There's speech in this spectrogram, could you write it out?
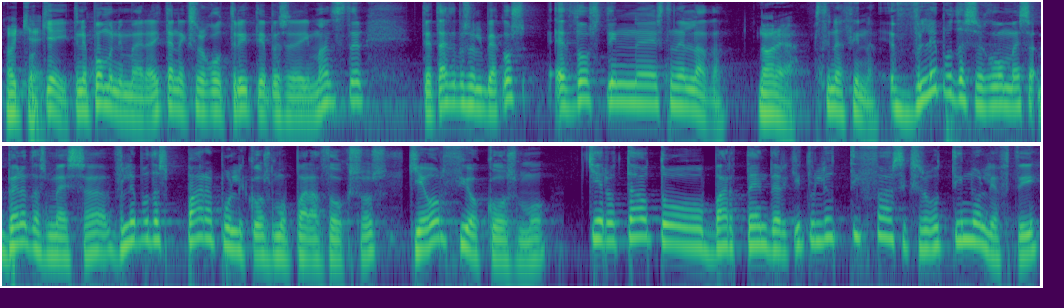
Οκ. την επόμενη μέρα. Ήταν, ξέρω εγώ, Τρίτη έπαιζε η Manchester, Τετάρτη έπαιζε ο Ολυμπιακός εδώ στην, ε, στην Ελλάδα. Ωραία. Στην Αθήνα. Βλέποντας εγώ μέσα, μπαίνοντας μέσα, βλέποντας πάρα πολύ κόσμο παραδόξως και όρθιο κόσμο, και ρωτάω το bartender και του λέω τι φάση, ξέρω εγώ, τι είναι όλοι αυτοί;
